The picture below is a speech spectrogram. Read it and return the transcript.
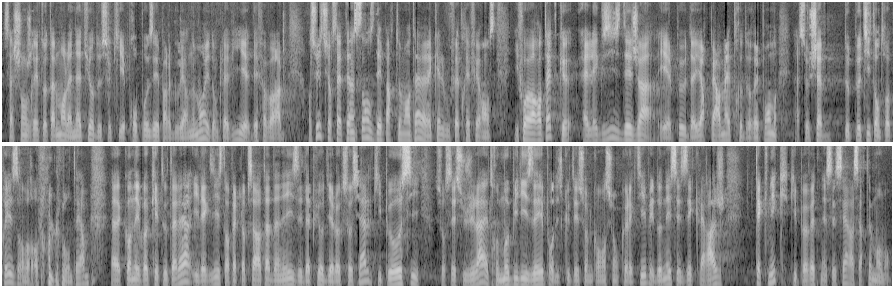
ça changerait totalement la nature de ce qui est proposé par le gouvernement, et donc l'avis est défavorable. Ensuite, sur cette instance départementale à laquelle vous faites référence, il faut avoir en tête qu'elle existe déjà, et elle peut d'ailleurs permettre de répondre à ce chef de petite entreprise, on va reprendre le bon terme, euh, qu'on évoquait tout à l'heure. Il existe en fait l'Observatoire d'analyse et d'appui au dialogue social qui peut aussi, sur ces sujets-là, être mobilisé pour discuter sur une convention collective et donner ces éclairages techniques qui peuvent être nécessaires à certains moments.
